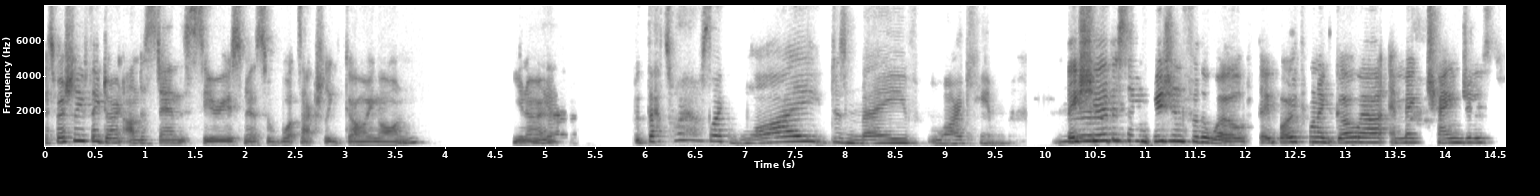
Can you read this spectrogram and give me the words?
especially if they don't understand the seriousness of what's actually going on, you know? Yeah. But that's why I was like, why does Maeve like him? They share the same vision for the world. They both want to go out and make changes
